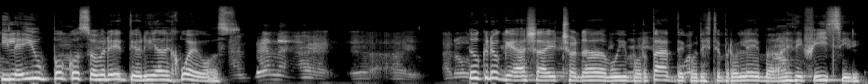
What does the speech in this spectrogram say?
y leí un poco sobre teoría de juegos. No creo que haya hecho nada muy importante con este problema, es difícil.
